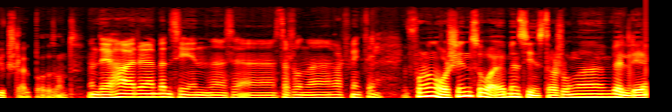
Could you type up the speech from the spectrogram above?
utslag på det. sånt. Men det har eh, bensinstasjonene vært flinke til? For noen år siden så var jo bensinstasjonene veldig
